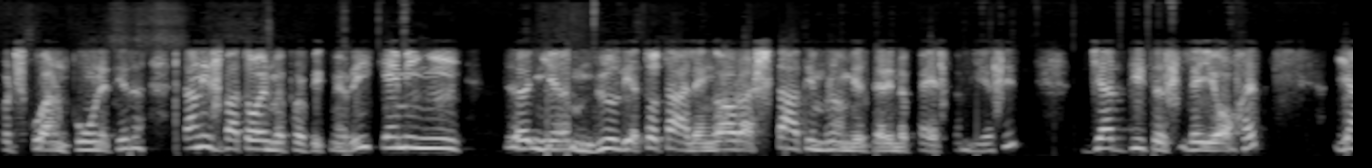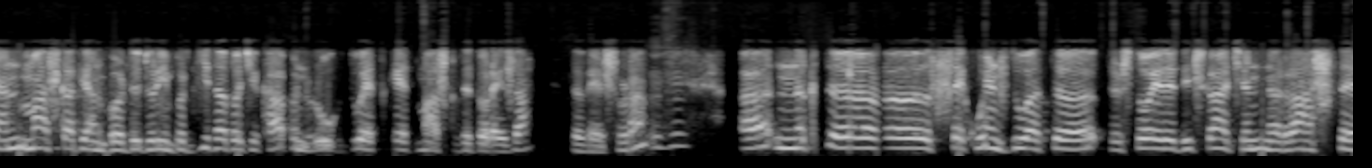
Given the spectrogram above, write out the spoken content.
për të shkuar në punë etj. Tani zbatojnë me përpikmëri, kemi një një mbyllje totale nga ora 7 e mbrëmjes deri në 5 të mëngjesit. Gjatë ditës lejohet janë maskat janë bërë detyrim për gjithë ato që kapen në rrugë duhet të ketë maskë dhe doreza të veshura. Mm -hmm. A, në këtë sekuencë dua të të shtoj edhe diçka që në raste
